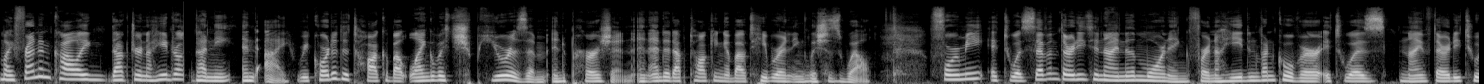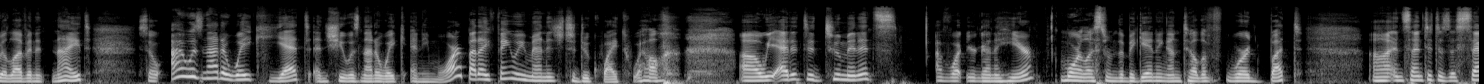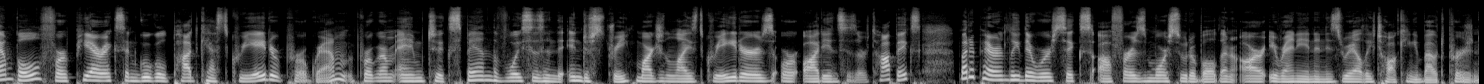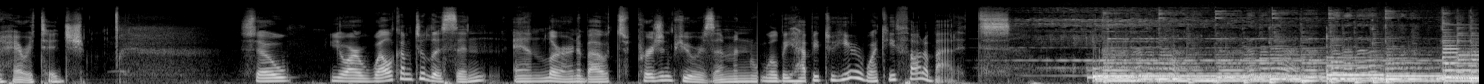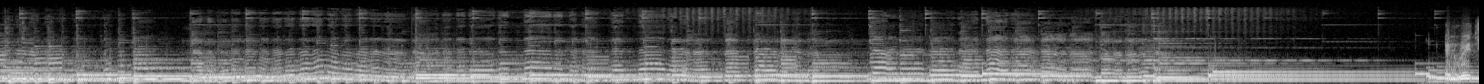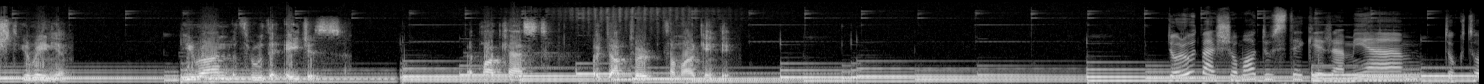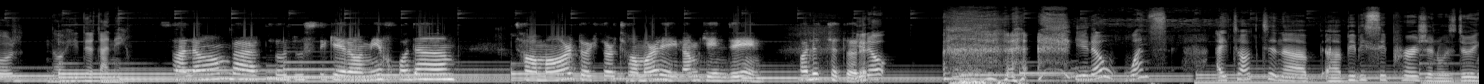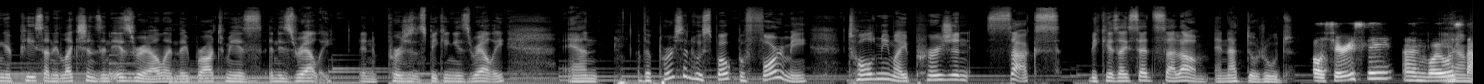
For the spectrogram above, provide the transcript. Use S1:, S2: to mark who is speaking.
S1: My friend and colleague Dr. Nahid Ghani and I recorded a talk about language purism in Persian and ended up talking about Hebrew and English as well. For me, it was 7:30 to 9 in the morning. For Nahid in Vancouver, it was 9:30 to 11 at night. So I was not awake yet and she was not awake anymore, but I think we managed to do quite well. Uh, we edited 2 minutes of what you're to hear, more or less from the beginning until the word but uh, and sent it as a sample for PRX and Google Podcast Creator Program, a program aimed to expand the voices in the industry, marginalized creators or audiences or topics. But apparently, there were six offers more suitable than our Iranian and Israeli talking about Persian heritage. So, you are welcome to listen and learn about Persian purism, and we'll be happy to hear what you thought about it.
S2: Enriched Iranian Iran Through the Ages, a podcast by Dr. Tamar Gindin.
S1: درود بر شما دوست گرامیم دکتر ناهید غنی
S3: سلام بر تو دوست گرامی خودم تامار دکتر تامار ایلام گیندین حالت چطوره؟
S1: You know, you know, once I talked in a, a BBC Persian was doing a piece on elections in Israel, and they brought me as an Israeli, in Persian-speaking Israeli, and the person who spoke before me told me my Persian sucks because I said salam and not durud.
S3: Oh, seriously? And why was
S1: Yeah.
